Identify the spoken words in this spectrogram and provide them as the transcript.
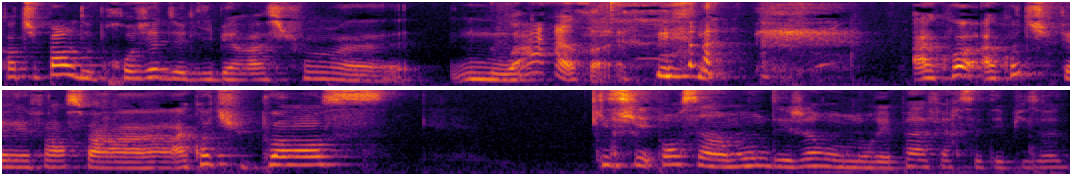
Quand tu parles de projet de libération euh, noire, à quoi, à quoi tu fais référence? Enfin, à quoi tu penses? Qu'est-ce je qui pense à un monde déjà où on n'aurait pas à faire cet épisode.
